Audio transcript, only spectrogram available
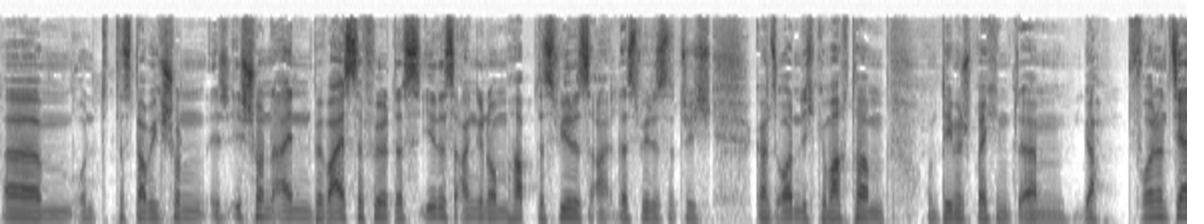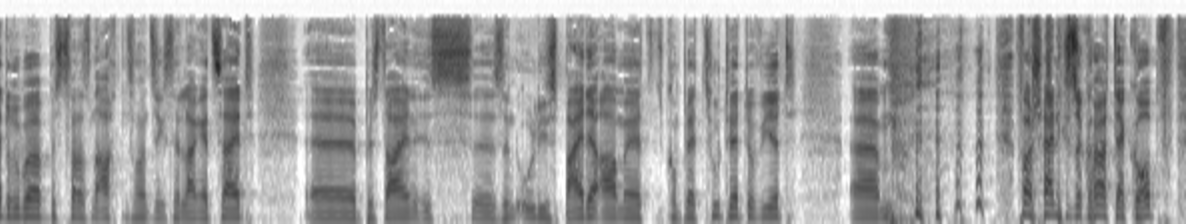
Ähm, und das, glaube ich, schon, ist, ist schon ein Beweis dafür, dass ihr das angenommen habt, dass wir das, dass wir das natürlich ganz ordentlich gemacht haben. Und dementsprechend, ähm, ja, freuen uns sehr drüber. Bis 2028 ist eine lange Zeit. Äh, bis dahin ist, äh, sind Ulis beide Arme komplett zutätowiert. Ähm, wahrscheinlich sogar noch der Kopf.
